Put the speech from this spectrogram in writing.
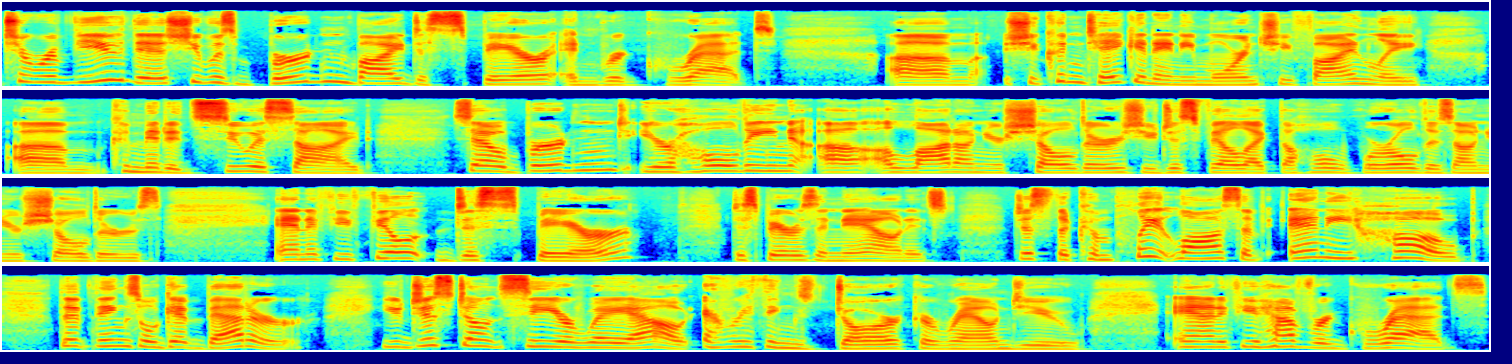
to review this, she was burdened by despair and regret um, she couldn't take it anymore and she finally um, committed suicide. So, burdened, you're holding a, a lot on your shoulders. You just feel like the whole world is on your shoulders. And if you feel despair, Despair is a noun. It's just the complete loss of any hope that things will get better. You just don't see your way out. Everything's dark around you. And if you have regrets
